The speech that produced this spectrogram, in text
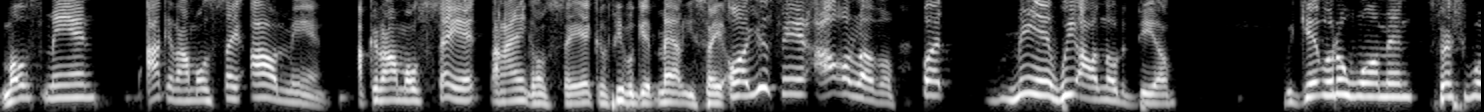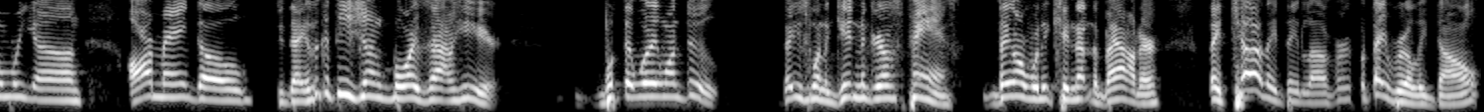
Most men, I can almost say all men. I can almost say it, but I ain't gonna say it because people get mad when you say, "Oh, you're saying all of them." But men, we all know the deal. We get with a woman, especially when we're young. Our main goal today. Look at these young boys out here what they what they want to do. They just want to get in the girl's pants. They don't really care nothing about her. They tell her they, they love her, but they really don't.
